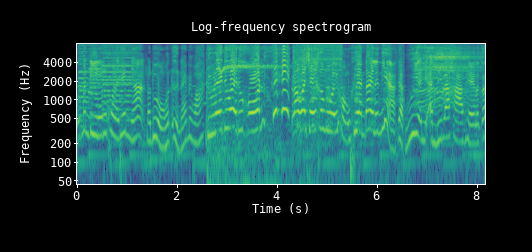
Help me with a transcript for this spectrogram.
อุ้ยมันดีนะทุกคนไอเทมเนี้ยเราดูของคนอื่นได้ไหมวะ ดูได้ด้วยทุกคน เราว่าใช้ขโมยของเพื่อนได้เลยเนี่ย แบบอุ้ยอันนี้อันนี้ราคาแพงแล้วก็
